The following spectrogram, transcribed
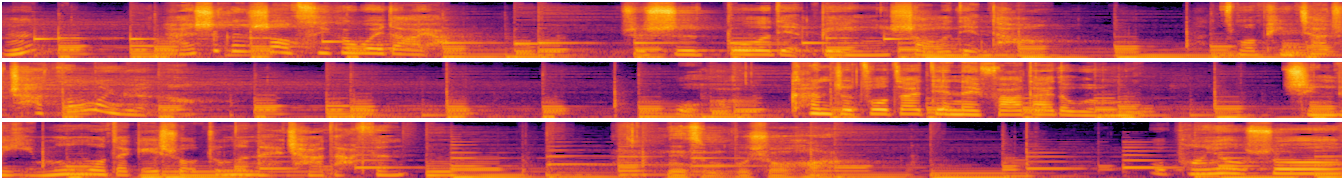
嗯还是跟上次一个味道呀，只是多了点冰，少了点糖，怎么评价就差这么远呢？我看着坐在店内发呆的文武，心里默默的给手中的奶茶打分。你怎么不说话？我朋友说，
